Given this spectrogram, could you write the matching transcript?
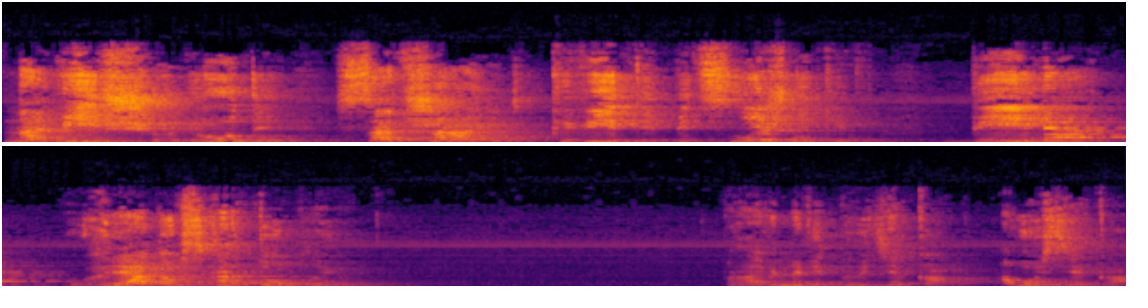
Навіщо люди саджають квіти підсніжників біля грядок з картоплею? Правильна відповідь яка? А ось яка.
